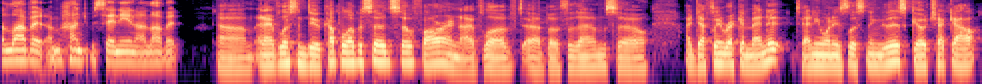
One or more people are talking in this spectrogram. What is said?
I love it. I'm 100% in. I love it. Um, and I've listened to a couple episodes so far, and I've loved uh, both of them. So I definitely recommend it to anyone who's listening to this. Go check out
